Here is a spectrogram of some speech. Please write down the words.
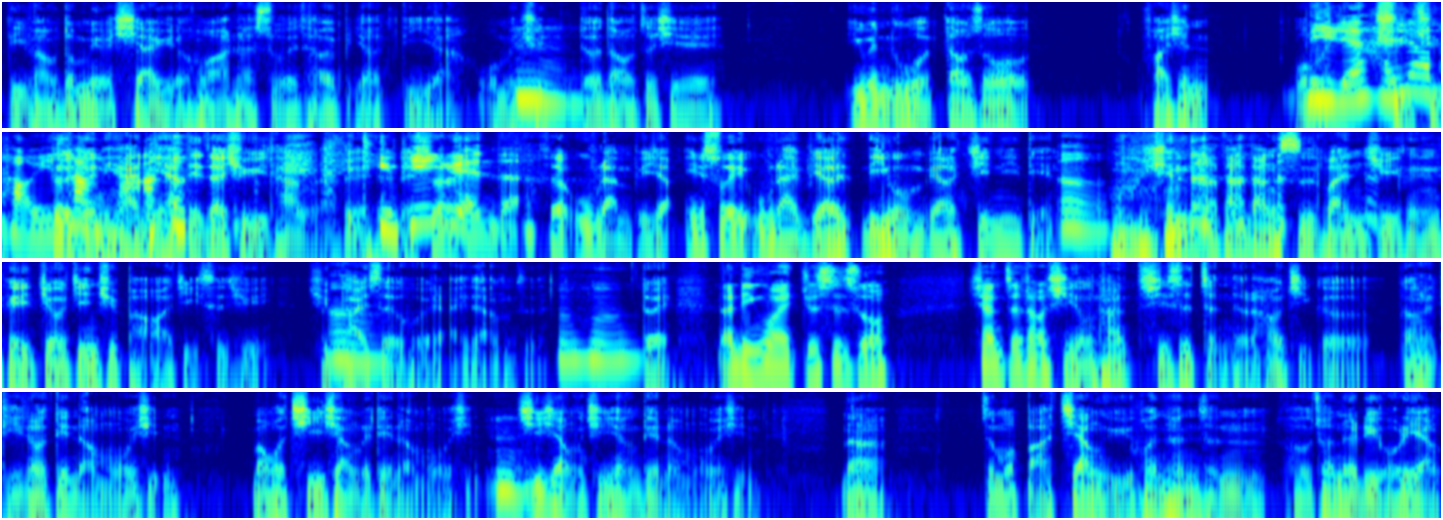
地方都没有下雨的话，那水位才会比较低啊。我们去嗯得到这些，因为如果到时候发现。我们你人还是要跑一 对对，你还你还得 再去一趟啊，对，对挺偏远的所以污染比较，因为所以污染比较离我们比较近一点。嗯我们先拿它当示范区，可能可以就近去跑啊几次去去拍摄回来这样子。嗯哼，对。那另外就是说，像这套系统，它其实整合了好几个刚才提到的电脑模型，包括气象的电脑模型，嗯气象有气象电脑模型。那怎么把降雨换算成河川的流量，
